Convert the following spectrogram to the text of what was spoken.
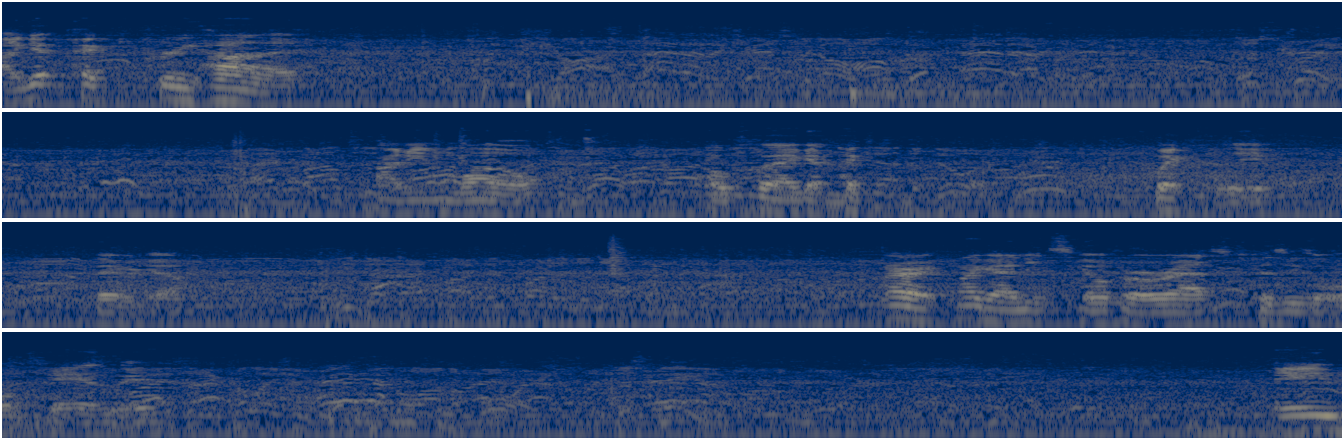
I get picked pretty high. I mean low. Hopefully I get picked quickly. There we go. Alright, my guy needs to go for a rest because he's a little candy. A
